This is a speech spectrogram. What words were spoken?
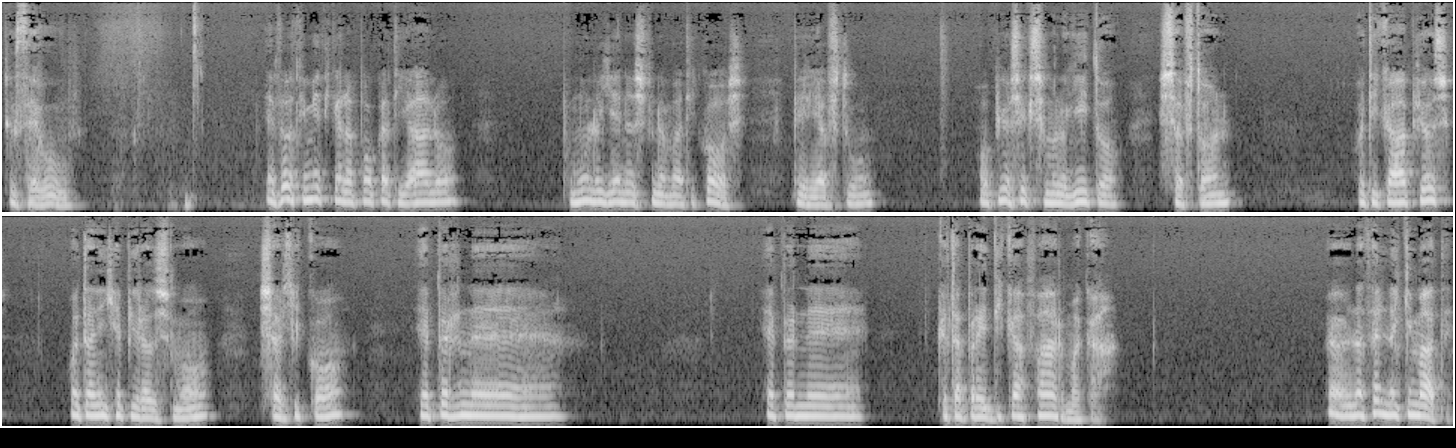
του Θεού. Εδώ θυμήθηκα να πω κάτι άλλο που μου έλεγε ένας πνευματικός περί αυτού, ο οποίος εξομολογεί σε αυτόν ότι κάποιος όταν είχε πειρασμό αρχικό έπαιρνε, έπαιρνε καταπραϊντικά φάρμακα. Ε, να θέλει να κοιμάται.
